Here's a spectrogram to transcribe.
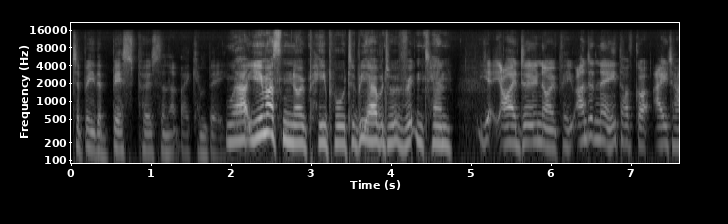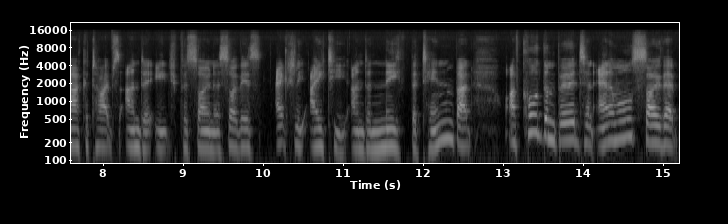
to be the best person that they can be. Wow, you must know people to be able to have written 10. Yeah, I do know people. Underneath, I've got eight archetypes under each persona, so there's actually 80 underneath the 10, but I've called them birds and animals so that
